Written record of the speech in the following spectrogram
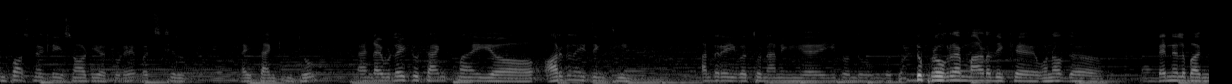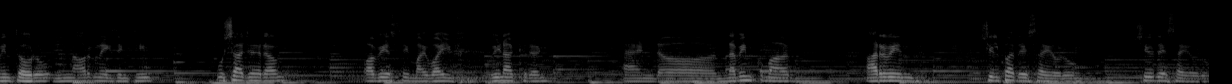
unfortunately is not your today but still I thank you too and I would like to thank my organising theme ಅಂದರೆ ಇವತ್ತು ನಾನು ಇದೊಂದು ಒಂದು ದೊಡ್ಡ ಪ್ರೋಗ್ರಾಮ್ ಮಾಡೋದಕ್ಕೆ ಒನ್ ಆಫ್ ದ ಬೆನ್ನೆಲುಬಾಗಿ ನಿಂತವರು ನನ್ನ organising team Usha Jayaram obviously my wife Veena Kiran and uh, Naveen Kumar Aravind Shilpa Desai ಅವರು ಶಿವ ದೇಸಾಯಿ ಅವರು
